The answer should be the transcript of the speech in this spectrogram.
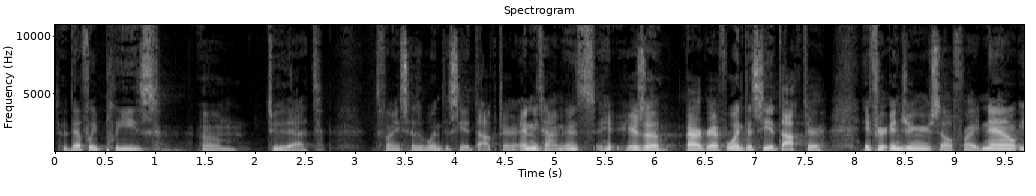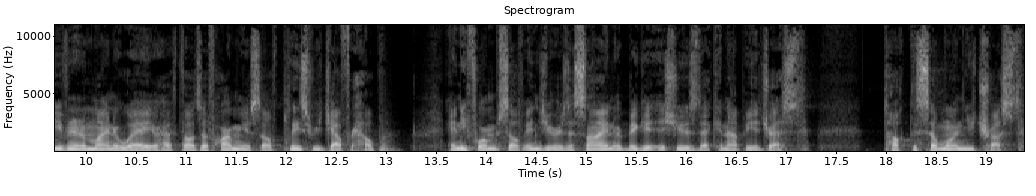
So definitely please um, do that It's funny. It says when to see a doctor. Anytime. It's here's a paragraph. When to see a doctor. If you're injuring yourself right now, even in a minor way, or have thoughts of harming yourself, please reach out for help. Any form of self injury is a sign or bigger issues that cannot be addressed. Talk to someone you trust,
